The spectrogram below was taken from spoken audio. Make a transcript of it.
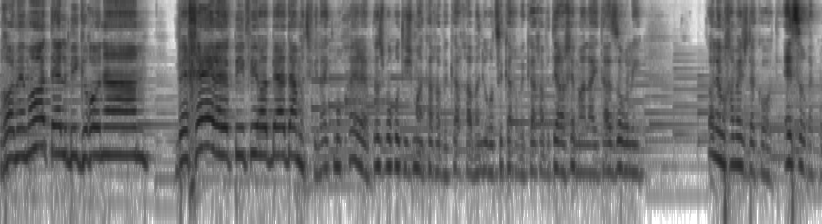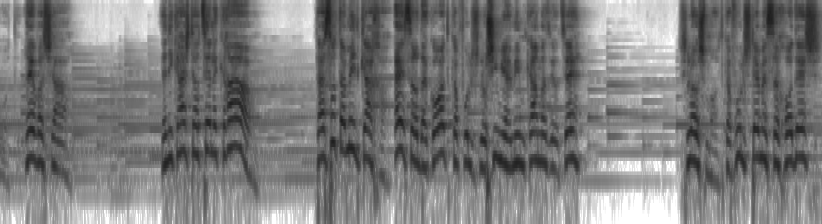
רוממות אל בגרונם, וחרב פיפיות בידם. התפילה היא כמו חרב, הקדוש ברוך הוא תשמע ככה וככה, ואני רוצה ככה וככה, ותרחם עליי, תעזור לי. כל יום חמש דקות, עשר דקות, רבע שעה. זה נקרא שאתה יוצא לקרב. תעשו תמיד ככה, עשר דקות כפול שלושים ימים, כמה זה יוצא? שלוש מאות, כפול שתים עשרה חודש?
